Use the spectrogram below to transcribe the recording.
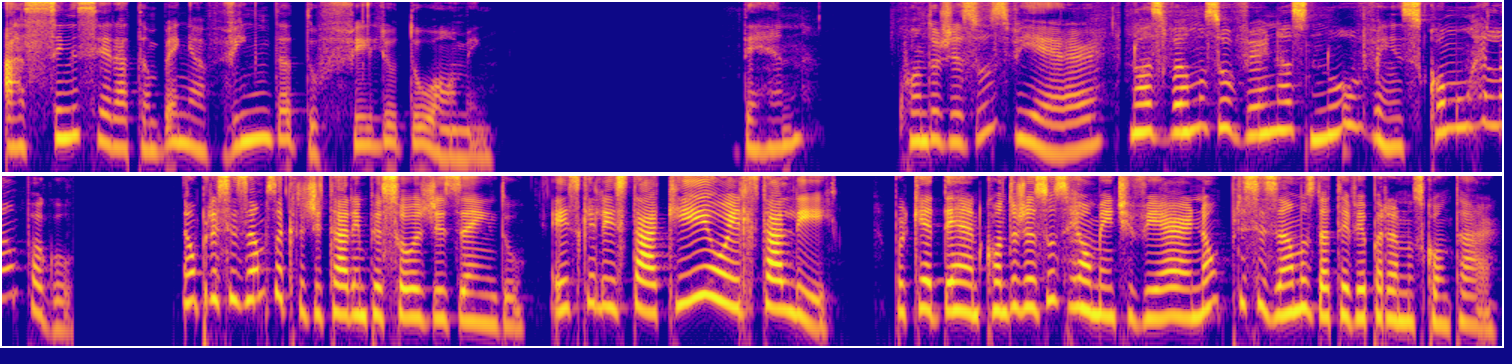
assim será também a vinda do filho do homem. Dan, quando Jesus vier, nós vamos o ver nas nuvens como um relâmpago. Não precisamos acreditar em pessoas dizendo: eis que ele está aqui ou ele está ali. Porque, Dan, quando Jesus realmente vier, não precisamos da TV para nos contar.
